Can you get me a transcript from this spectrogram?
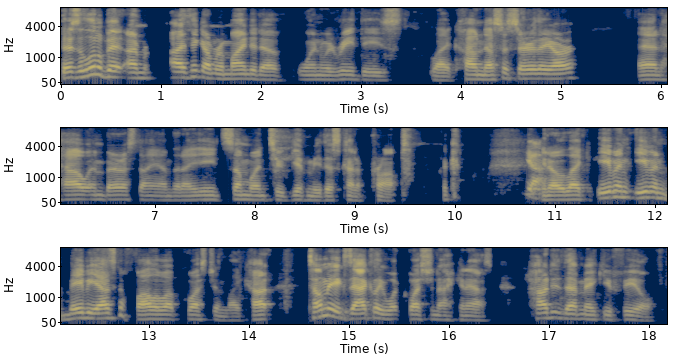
there's a little bit I'm I think I'm reminded of when we read these, like how necessary they are and how embarrassed I am that I need someone to give me this kind of prompt. Yeah. You know, like even even maybe ask a follow-up question like how tell me exactly what question I can ask. How did that make you feel?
